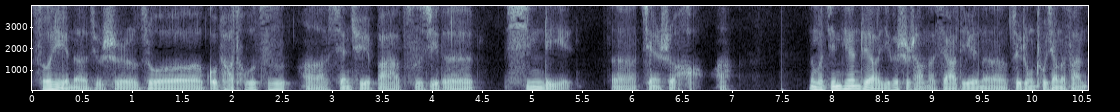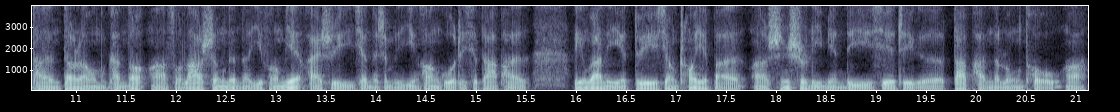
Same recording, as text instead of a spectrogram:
所以呢，就是做股票投资啊，先去把自己的心理呃建设好。那么今天这样一个市场的下跌呢，最终出现了反弹。当然，我们看到啊，所拉升的呢，一方面还是以前的什么银行股这些大盘，另外呢，也对像创业板啊、深市里面的一些这个大盘的龙头啊，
